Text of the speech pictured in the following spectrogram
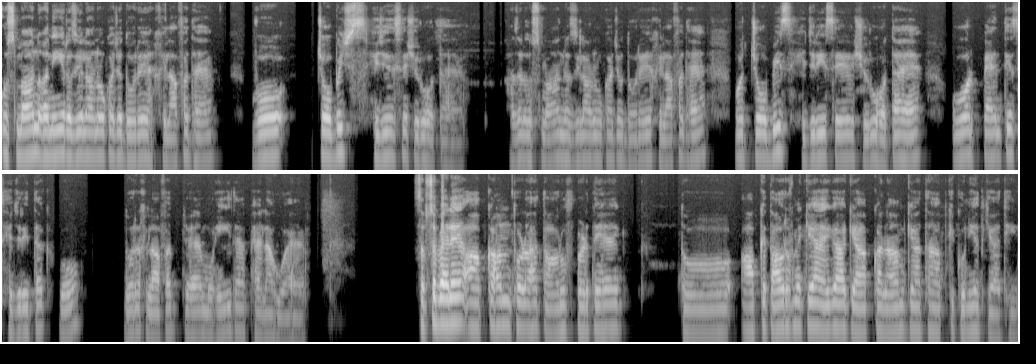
عثمان غنی رضی اللہ عنہ کا جو دور خلافت ہے، وہ چوبیس ہجری سے شروع ہوتا ہے۔ حضرت عثمان رضی اللہ عنہ کا جو دور خلافت ہے، وہ چوبیس ہجری سے شروع ہوتا ہے۔ اور پینتیس ہجری تک وہ دور خلافت جو ہے محیط ہے، پھیلا ہوا ہے۔ سب سے پہلے آپ کا ہم تھوڑا تعارف پڑھتے ہیں۔ تو آپ کے تعارف میں کیا آئے گا کہ آپ کا نام کیا تھا، آپ کی کنیت کیا تھی؟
